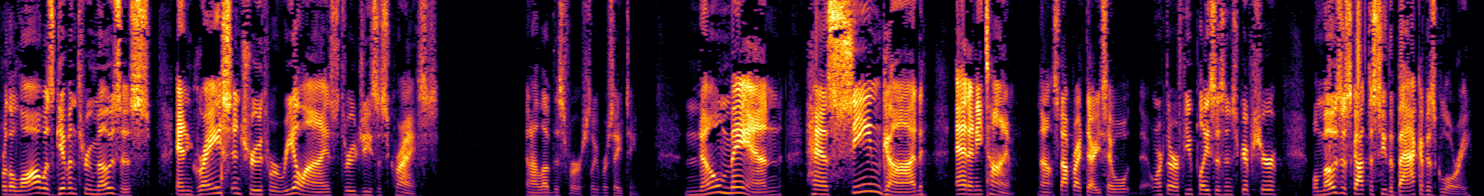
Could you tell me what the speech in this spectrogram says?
For the law was given through Moses, and grace and truth were realized through Jesus Christ. And I love this verse. Look at verse 18. No man has seen God at any time. Now, stop right there. You say, well, weren't there a few places in Scripture? Well, Moses got to see the back of his glory.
